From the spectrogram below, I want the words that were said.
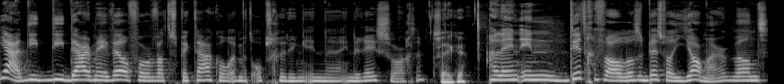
ja, die, die daarmee wel voor wat spektakel en wat opschudding in, in de race zorgden. Zeker. Alleen in dit geval was het best wel jammer, want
